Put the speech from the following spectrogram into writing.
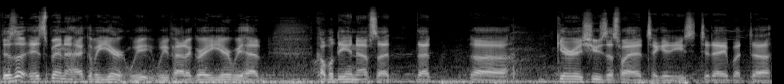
This a, it's been a heck of a year. We, we've had a great year. We had a couple DNFs that, that uh, gear issues. That's why I had to take it easy today. But uh,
